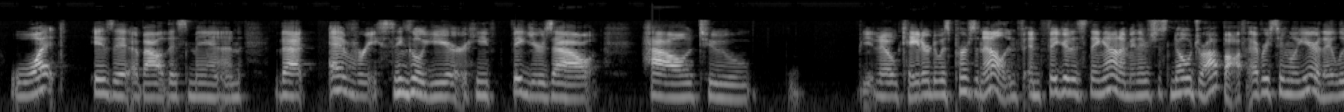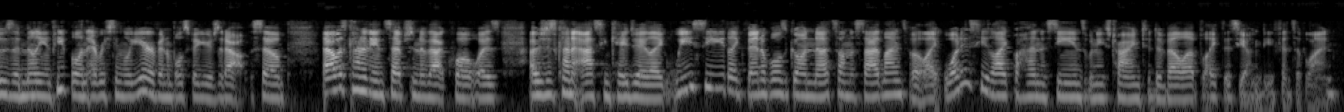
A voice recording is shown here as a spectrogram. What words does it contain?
what is it about this man that every single year he figures out how to you know, cater to his personnel and, and figure this thing out. I mean, there's just no drop off every single year. They lose a million people, and every single year Venables figures it out. So that was kind of the inception of that quote. Was I was just kind of asking KJ like, we see like Venables going nuts on the sidelines, but like, what is he like behind the scenes when he's trying to develop like this young defensive line?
